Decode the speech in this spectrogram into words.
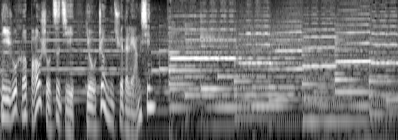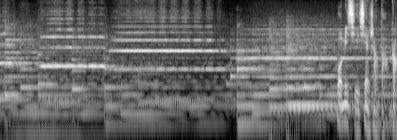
你如何保守自己有正确的良心？我们一起献上祷告。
